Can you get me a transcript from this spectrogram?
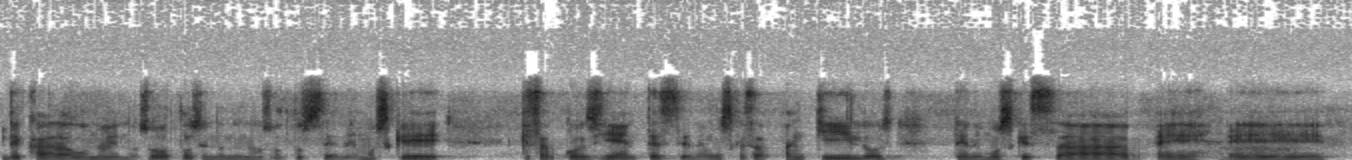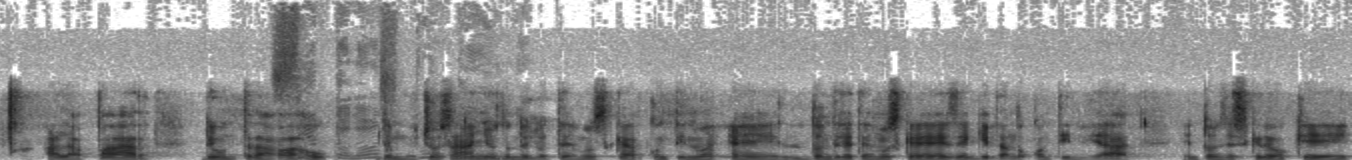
de cada uno de nosotros, en donde nosotros tenemos que, que estar conscientes, tenemos que estar tranquilos, tenemos que estar eh, eh, a la par de un trabajo de muchos años donde lo tenemos que dar continua, eh, donde le tenemos que seguir dando continuidad. Entonces creo que,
